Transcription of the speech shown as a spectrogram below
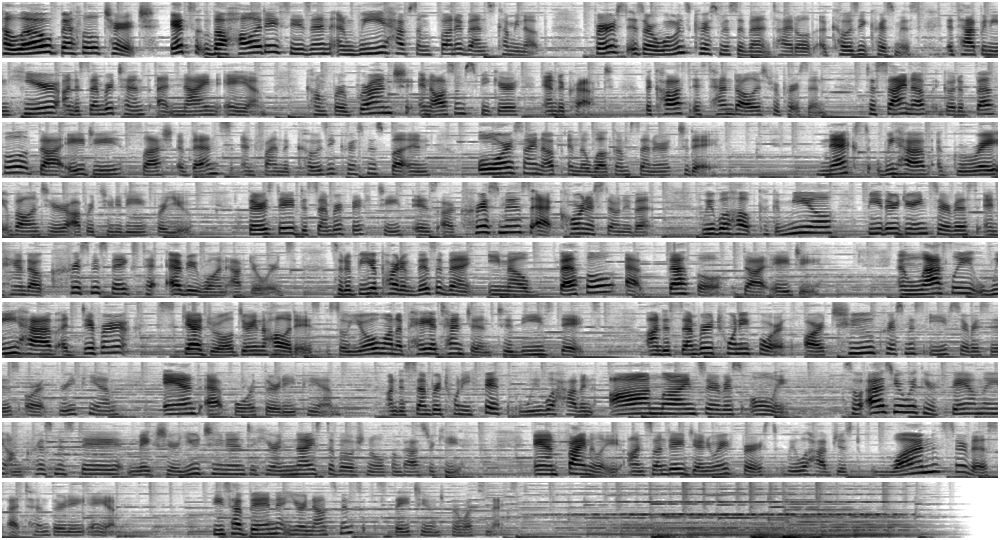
Hello, Bethel Church. It's the holiday season and we have some fun events coming up. First is our Women's Christmas event titled A Cozy Christmas. It's happening here on December 10th at 9 a.m. Come for brunch, an awesome speaker, and a craft. The cost is $10 per person. To sign up, go to bethel.ag slash events and find the Cozy Christmas button or sign up in the Welcome Center today. Next, we have a great volunteer opportunity for you. Thursday, December 15th is our Christmas at Cornerstone event. We will help cook a meal, be there during service, and hand out Christmas bags to everyone afterwards. So to be a part of this event, email bethel at bethel.ag. And lastly, we have a different schedule during the holidays, so you'll want to pay attention to these dates. On December 24th, our two Christmas Eve services are at 3 p.m and at 4.30 p.m. On December 25th, we will have an online service only. So as you're with your family on Christmas Day, make sure you tune in to hear a nice devotional from Pastor Keith. And finally, on Sunday, January 1st, we will have just one service at 10:30 a.m. These have been your announcements. Stay tuned for what's next.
